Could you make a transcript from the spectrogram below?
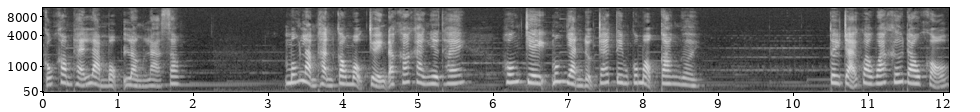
cũng không thể làm một lần là xong. Muốn làm thành công một chuyện đã khó khăn như thế, huống chi muốn giành được trái tim của một con người. Tuy trải qua quá khứ đau khổ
